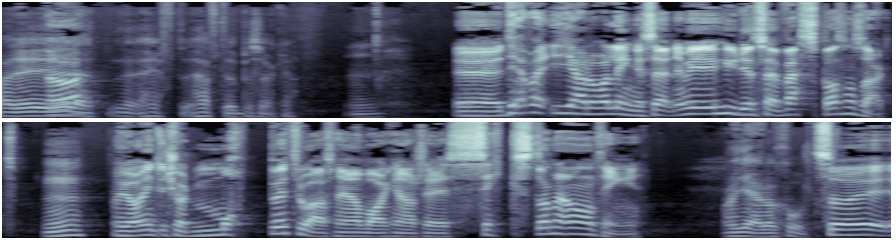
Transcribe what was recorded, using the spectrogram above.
Ja, det är Ja. rätt häftigt, häftigt att besöka. Eh, det var jävlar vad länge sedan. Vi hyrde en sån här Vespa som sagt. Och jag har inte kört moppe tror jag sedan jag var kanske 16 eller någonting. Ja, jävlar coolt. Så eh,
